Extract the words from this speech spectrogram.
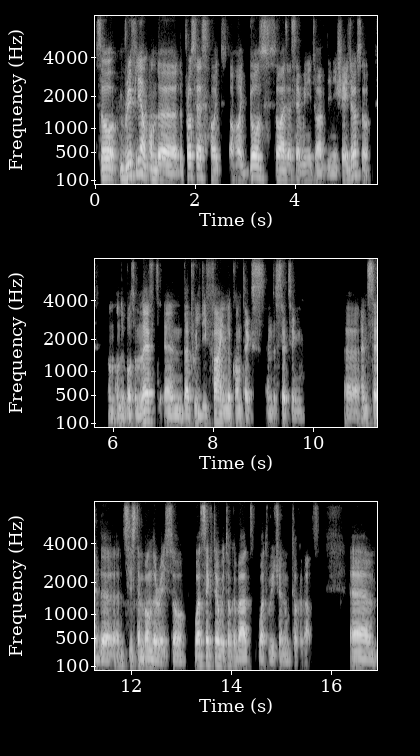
So briefly on, on the the process how it how it goes. So as I said, we need to have the initiator. So on, on the bottom left, and that will define the context and the setting uh, and set the system boundaries. So what sector we talk about, what region we talk about. Um,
